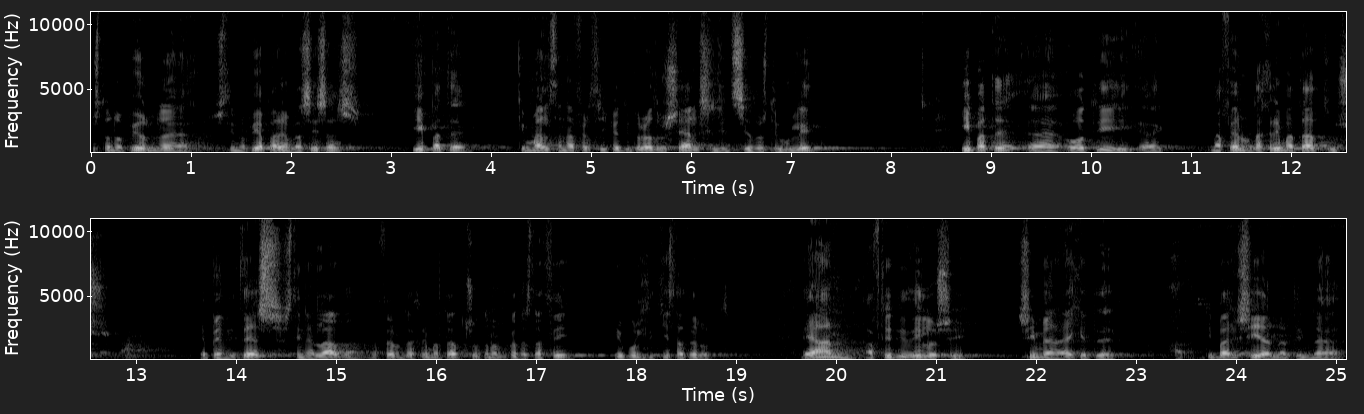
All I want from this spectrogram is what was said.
στον οποίο, ε, στην οποία παρέμβασή σας είπατε, και μάλιστα αναφέρθηκε και ο Αντιπρόεδρος σε άλλη συζήτηση εδώ στη Βουλή, είπατε ε, ότι ε, να φέρουν τα χρήματά τους επενδυτές στην Ελλάδα, να φέρουν τα χρήματά τους όταν αποκατασταθεί η πολιτική σταθερότητα. Εάν αυτή τη δήλωση σήμερα έχετε την παρησία να την ε,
